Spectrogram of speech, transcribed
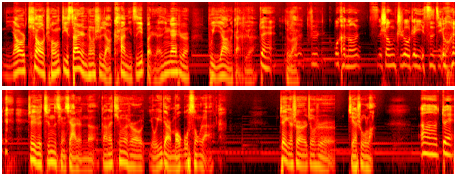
你要是跳成第三人称视角看你自己本人，应该是不一样的感觉，对，对吧？就是我可能此生只有这一次机会。这个真的挺吓人的。刚才听的时候有一点毛骨悚然。这个事儿就是结束了，嗯、对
